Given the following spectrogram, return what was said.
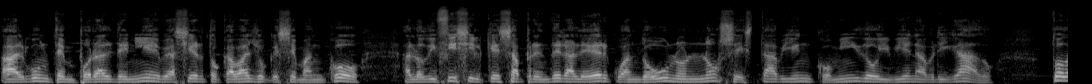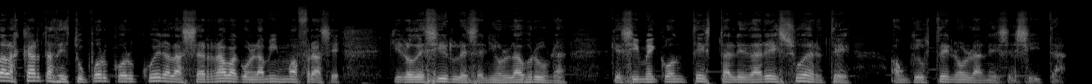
a algún temporal de nieve, a cierto caballo que se mancó, a lo difícil que es aprender a leer cuando uno no se está bien comido y bien abrigado. Todas las cartas de estupor Corcuera las cerraba con la misma frase. Quiero decirle, señor Labruna, que si me contesta le daré suerte, aunque usted no la necesita.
